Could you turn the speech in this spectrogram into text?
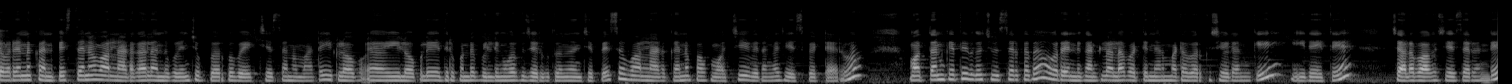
ఎవరైనా కనిపిస్తేనే వాళ్ళని అడగాలి. అందు గురించి ఇప్పటివరకు వెయిట్ చేశాను అనమాట ఈ లోపల ఈ లోపల ఎదుర్కొంటే బిల్డింగ్ వర్క్ జరుగుతుందని చెప్పేసి వాళ్ళని అడగానే పాపం వచ్చి ఈ విధంగా చేసి పెట్టారు. మొత్తానికైతే ఇదిగో చూశారు కదా ఒక రెండు గంటలు అలా పట్టిందనమాట వర్క్ చేయడానికి ఇదైతే. చాలా బాగా చేశారండి.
